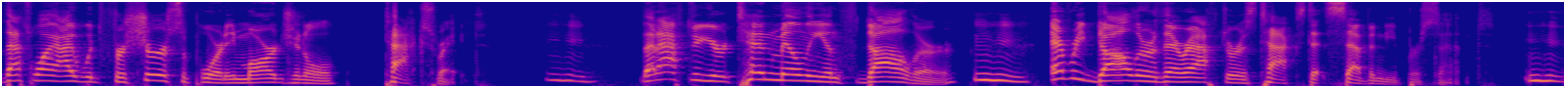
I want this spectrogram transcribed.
that's why I would for sure support a marginal tax rate hmm that after your 10 millionth dollar, hmm every dollar thereafter is taxed at 70%. hmm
